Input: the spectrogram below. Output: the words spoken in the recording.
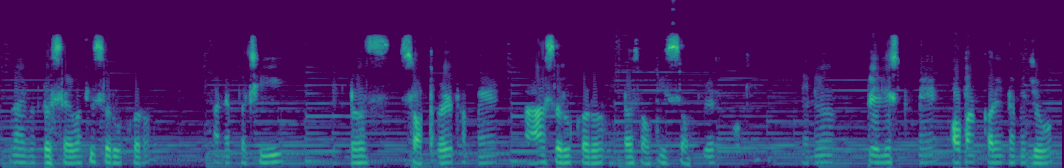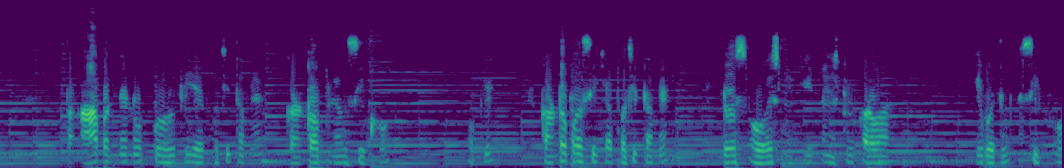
તમે વિન્ડોઝ સેવનથી શરૂ કરો. અને પછી વિન્ડોઝ સોફ્ટવેર તમે આ શરૂ કરો વિન્ડોઝ ઓફિસ સોફ્ટવેર ઓકે એનું મેં ઓપન કરીને તમે જુઓ. તો આ બંનેનું પૂરું થઈ પછી તમે કંટ્રોલ પેનલ શીખો ઓકે કંટ્રોલ પર શીખ્યા પછી તમે વિન્ડોઝ ઓએસની કેવી ઇન્સ્ટોલ કરવાની, એ બધું શીખો.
